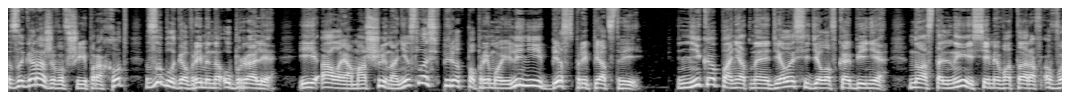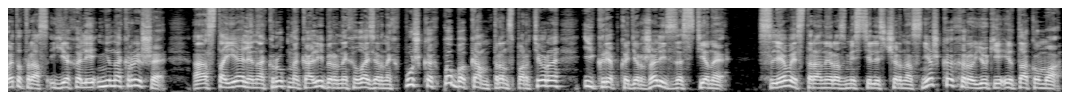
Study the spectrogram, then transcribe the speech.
загораживавшие проход, заблаговременно убрали, и алая машина неслась вперед по прямой линии без препятствий. Ника, понятное дело, сидела в кабине, но остальные семь аватаров в этот раз ехали не на крыше, а стояли на крупнокалиберных лазерных пушках по бокам транспортера и крепко держались за стены. С левой стороны разместились Черноснежка, Харуюки и Такумо,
